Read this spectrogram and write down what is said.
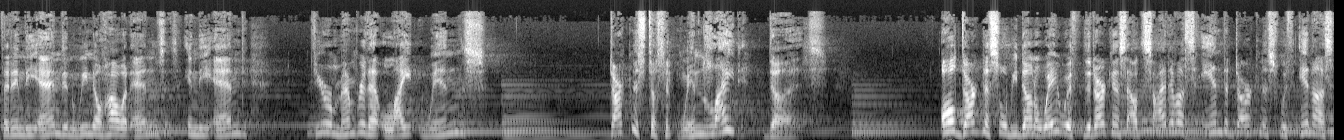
that in the end, and we know how it ends, in the end, do you remember that light wins? Darkness doesn't win, light does all darkness will be done away with the darkness outside of us and the darkness within us.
